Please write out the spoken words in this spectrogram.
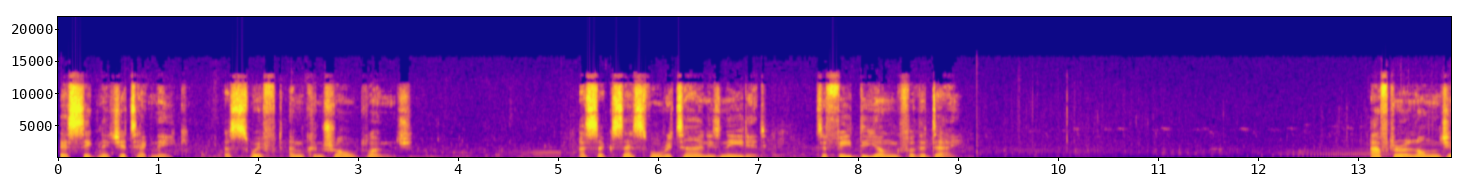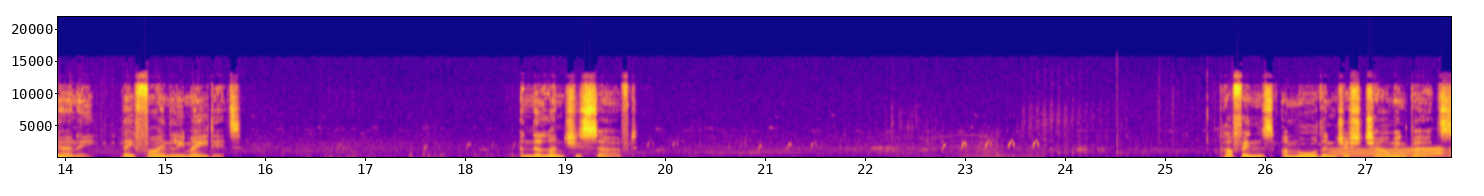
Their signature technique, a swift and controlled plunge. A successful return is needed to feed the young for the day. After a long journey, they finally made it. And the lunch is served. Puffins are more than just charming birds.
